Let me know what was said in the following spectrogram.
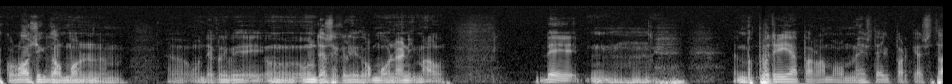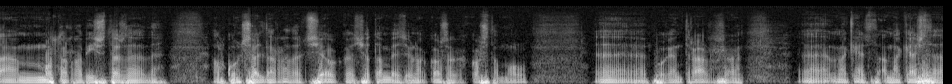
ecològic del món, eh, un, desequilibri, un, un desequilibri del món animal. Bé, mm, podria parlar molt més d'ell perquè està en moltes revistes de, de, al Consell de Redacció, que això també és una cosa que costa molt eh, poder entrar-se eh, en, aquest, en, aquesta,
